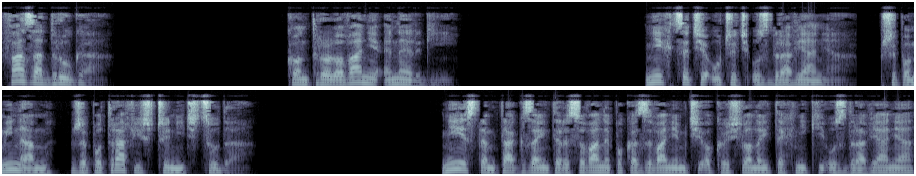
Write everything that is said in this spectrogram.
Faza druga. Kontrolowanie energii. Nie chcę Cię uczyć uzdrawiania. Przypominam, że potrafisz czynić cuda. Nie jestem tak zainteresowany pokazywaniem Ci określonej techniki uzdrawiania,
